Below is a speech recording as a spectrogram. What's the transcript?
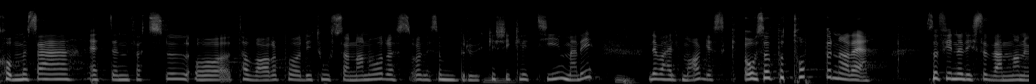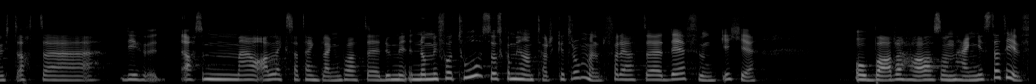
komme seg etter en fødsel og ta vare på de to sønnene våre og liksom bruke skikkelig tid med dem. Mm. Det var helt magisk. Og så på toppen av det så finner disse vennene ut at uh, de, altså meg og Alex har tenkt lenge på at uh, du, når vi får to, så skal vi ha en tørketrommel. For uh, det funker ikke å bare ha sånn hengestativ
